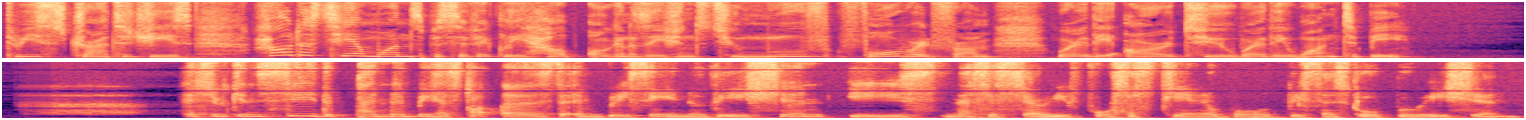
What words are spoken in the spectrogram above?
three strategies. How does TM1 specifically help organizations to move forward from where they are to where they want to be? As you can see, the pandemic has taught us that embracing innovation is necessary for sustainable business operation.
